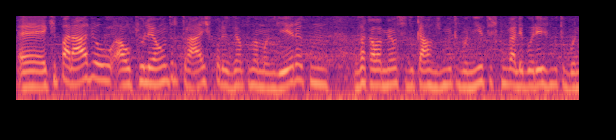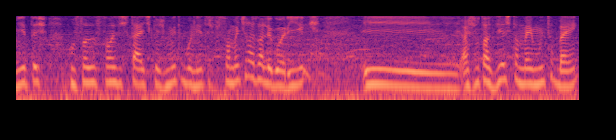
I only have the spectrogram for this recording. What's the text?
é, equiparável ao que o Leandro traz, por exemplo, na Mangueira, com os acabamentos do carros muito bonitos, com alegorias muito bonitas, com soluções estéticas muito bonitas, principalmente nas alegorias, e as fantasias também muito bem.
